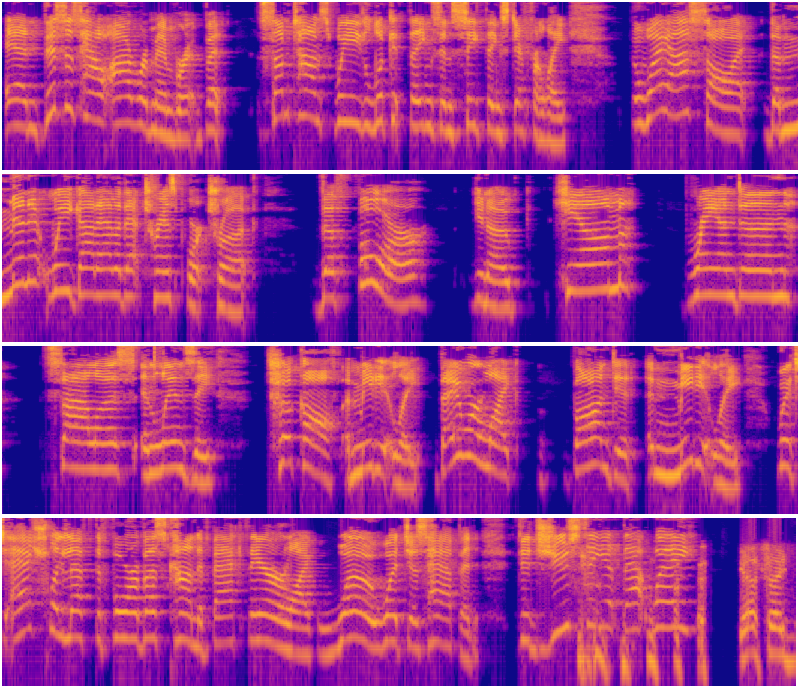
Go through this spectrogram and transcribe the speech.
and this is how I remember it, but sometimes we look at things and see things differently. The way I saw it, the minute we got out of that transport truck, the four, you know, Kim, Brandon, Silas, and Lindsey took off immediately. They were like bonded immediately, which actually left the four of us kind of back there like, whoa, what just happened? Did you see it that way? yes, I,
